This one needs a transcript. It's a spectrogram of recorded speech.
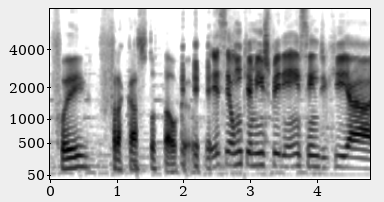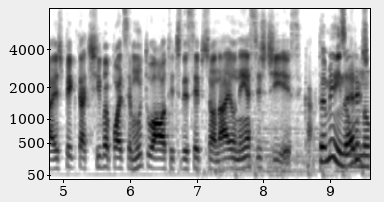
foi fracasso total, cara. Esse é um que a minha experiência em de que a expectativa pode ser muito alta e te decepcionar, eu nem assisti esse, cara. Também não, Sério? não,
